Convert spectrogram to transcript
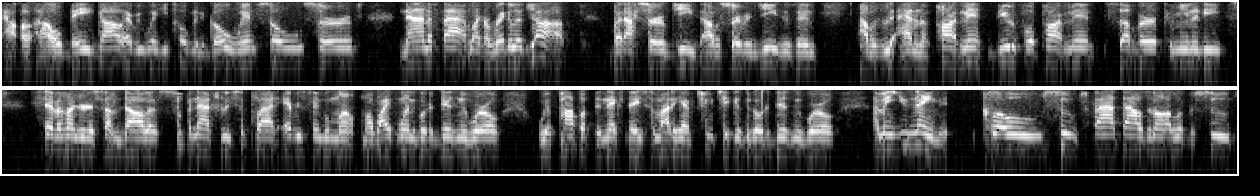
I, I obeyed God everywhere He told me to go, win souls, served nine to five like a regular job. But I served Jesus. I was serving Jesus, and I was I had an apartment, beautiful apartment, suburb community, seven hundred and something dollars, supernaturally supplied every single month. My wife wanted to go to Disney World. We'll pop up the next day. Somebody have two tickets to go to Disney World. I mean, you name it. Clothes, suits, five thousand dollars worth of suits,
